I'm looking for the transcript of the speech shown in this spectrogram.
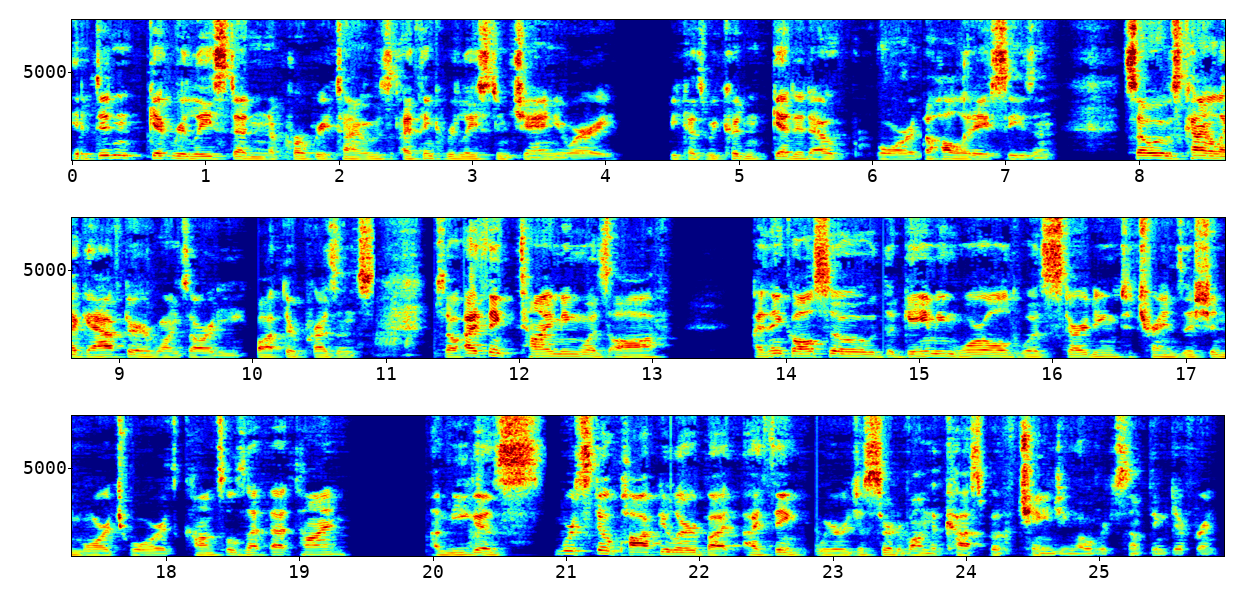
it didn't get released at an appropriate time. It was, I think, released in January because we couldn't get it out for the holiday season. So it was kind of like after everyone's already bought their presents. So I think timing was off. I think also the gaming world was starting to transition more towards consoles at that time. Amigas were still popular, but I think we were just sort of on the cusp of changing over to something different.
